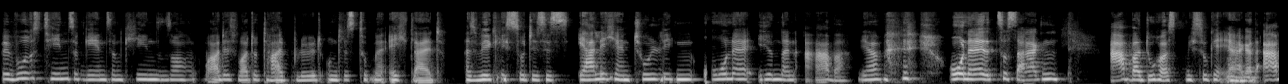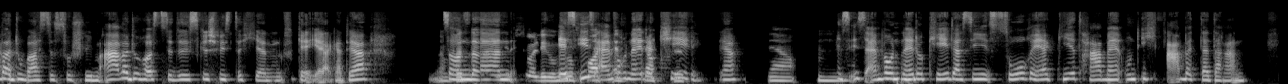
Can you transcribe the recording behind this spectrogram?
bewusst hinzugehen zum Kind und sagen, wow, das war total blöd und es tut mir echt leid. Also wirklich so dieses ehrliche Entschuldigen ohne irgendein Aber, ja, ohne zu sagen, aber du hast mich so geärgert, mhm. aber du warst es so schlimm, aber du hast dir das Geschwisterchen geärgert, ja, sondern es ist einfach nicht okay, ja. Ja. Mhm. Es ist einfach nicht okay, dass ich so reagiert habe und ich arbeite daran.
